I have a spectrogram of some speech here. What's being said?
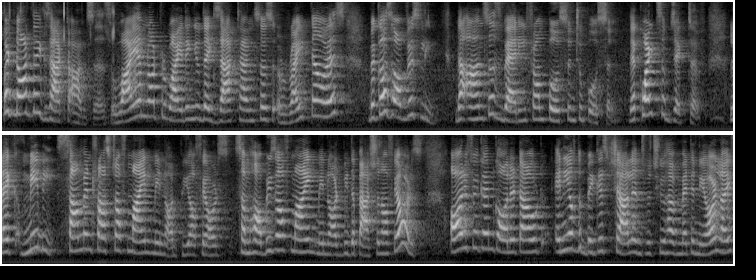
but not the exact answers. Why I'm not providing you the exact answers right now is because obviously the answers vary from person to person. They're quite subjective. Like maybe some interest of mine may not be of yours. Some hobbies of mine may not be the passion of yours. Or if you can call it out any of the biggest challenge which you have met in your life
